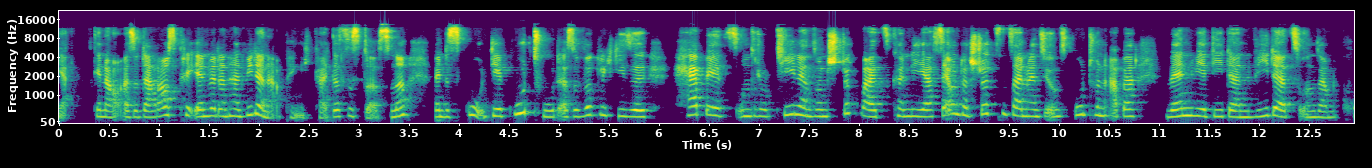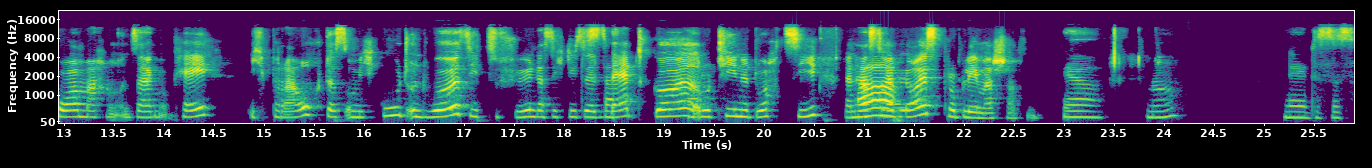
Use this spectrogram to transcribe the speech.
Ja, genau. Also daraus kreieren wir dann halt wieder eine Abhängigkeit. Das ist das, ne? Wenn das gut, dir gut tut, also wirklich diese Habits und Routinen, so ein Stück weit können die ja sehr unterstützend sein, wenn sie uns gut tun, aber wenn wir die dann wieder zu unserem Core machen und sagen, okay, ich brauche das, um mich gut und worthy zu fühlen, dass ich diese That Girl-Routine durchziehe, dann hast Ah. du halt ein neues Problem erschaffen. Ja. Ne? Nee, das ist,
